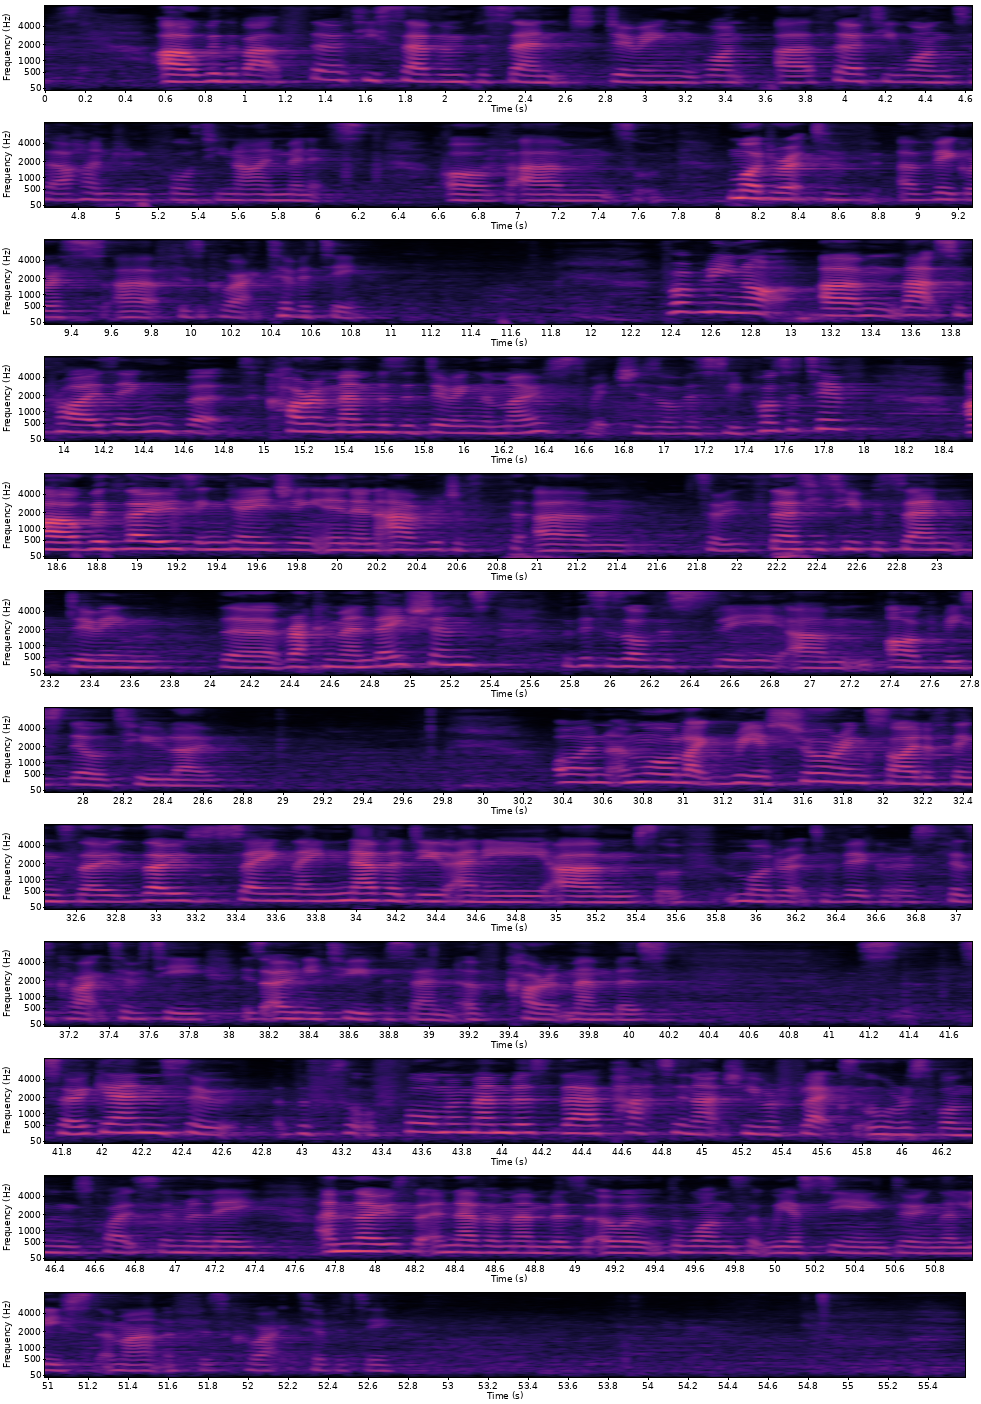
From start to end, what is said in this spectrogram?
uh, with about 37% doing one, uh, 31 to 149 minutes of um, sort of moderate to uh, vigorous uh, physical activity. Probably not um, that surprising, but current members are doing the most, which is obviously positive, uh, with those engaging in an average of th um, so 32% doing the recommendations, but this is obviously um, arguably still too low. On a more like reassuring side of things, though, those saying they never do any um, sort of moderate to vigorous physical activity is only 2% of current members. So, so again, so the sort of former members, their pattern actually reflects all respondents quite similarly, and those that are never members are the ones that we are seeing doing the least amount of physical activity.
